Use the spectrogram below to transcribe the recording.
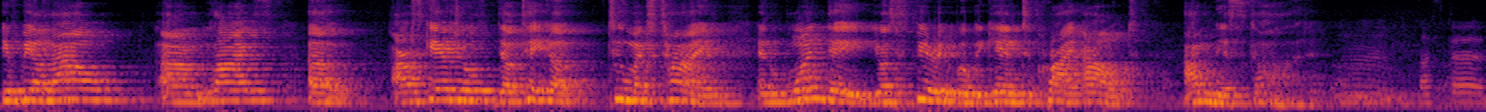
If we allow um, lives, uh, our schedules, they'll take up too much time. And one day your spirit will begin to cry out, I miss God. Mm, that's good.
